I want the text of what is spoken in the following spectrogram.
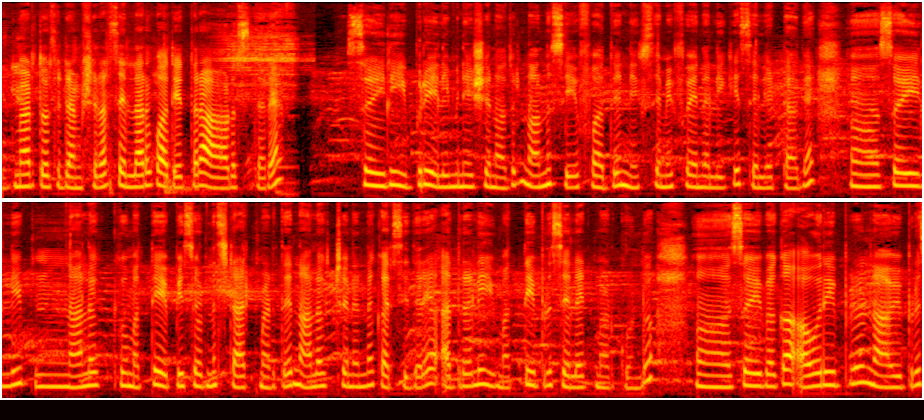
ಇದು ಮಾಡಿ ತೋರಿಸಿದ್ದೆ ಡಮ್ಶರರ್ಸ್ ಎಲ್ಲರಿಗೂ ಅದೇ ಥರ ಆಡಿಸ್ತಾರೆ. ಸೊ ಇಲ್ಲಿ ಇಬ್ಬರು ಎಲಿಮಿನೇಷನ್ ಆದರೂ ನಾನು ಸೇಫ್ ಆದೆ, ನೆಕ್ಸ್ಟ್ ಸೆಮಿಫೈನಲಿಗೆ ಸೆಲೆಕ್ಟ್ ಆದೆ. ಸೊ ಇಲ್ಲಿ ನಾಲ್ಕು ಮತ್ತೆ ಎಪಿಸೋಡ್ನ ಸ್ಟಾರ್ಟ್ ಮಾಡ್ತಾರೆ ನಾಲ್ಕು ಜನನ ಕರೆಸಿದ್ದಾರೆ ಅದರಲ್ಲಿ ಮತ್ತೆ ಇಬ್ಬರು ಸೆಲೆಕ್ಟ್ ಮಾಡಿಕೊಂಡು ಸೊ ಇವಾಗ ಅವರಿಬ್ಬರು ನಾವಿಬ್ಬರು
